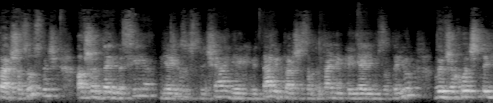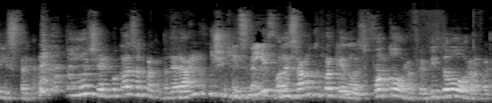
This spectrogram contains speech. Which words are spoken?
перша зустріч, а вже в день весілля я їх зустрічаю, я їх вітаю. Перше запитання, яке я їм задаю, ви вже хочете їсти. Тому що як показує вони реально хочуть їсти. Вони зранку прокинулись, фотографи, відеографи.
